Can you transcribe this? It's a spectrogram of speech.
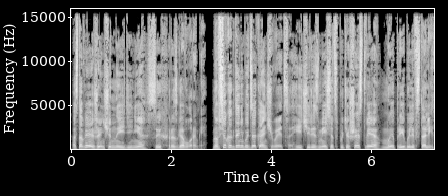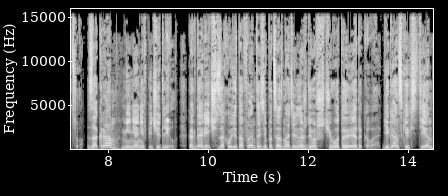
оставляя женщин наедине с их разговорами. Но все когда-нибудь заканчивается, и через месяц путешествия мы прибыли в столицу. Закрам меня не впечатлил. Когда речь заходит о фэнтези, подсознательно ждешь чего-то эдакого. Гигантских стен,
